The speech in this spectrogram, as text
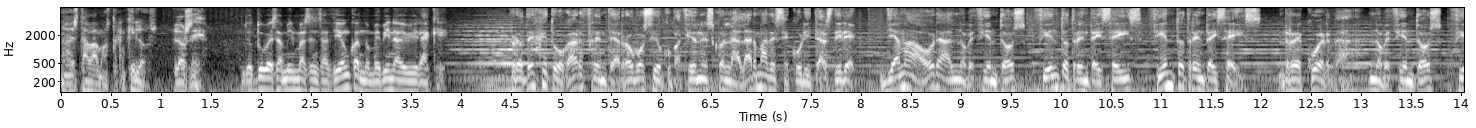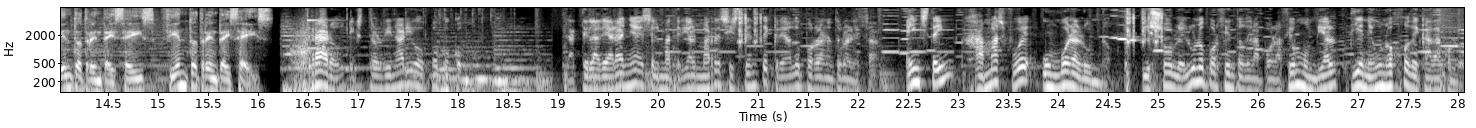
no estábamos tranquilos. Lo sé. Yo tuve esa misma sensación cuando me vine a vivir aquí. Protege tu hogar frente a robos y ocupaciones con la alarma de Securitas Direct. Llama ahora al 900-136-136. Recuerda, 900-136-136. Raro, extraordinario o poco común. La tela de araña es el material más resistente creado por la naturaleza. Einstein jamás fue un buen alumno y solo el 1% de la población mundial tiene un ojo de cada color.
